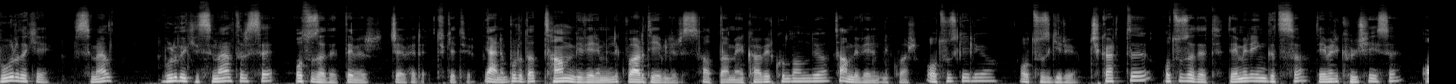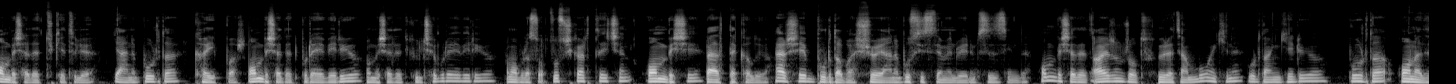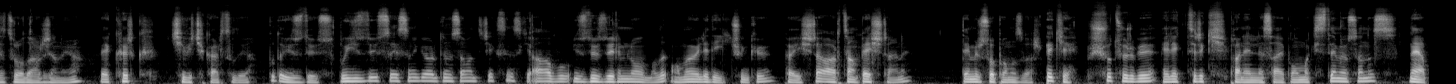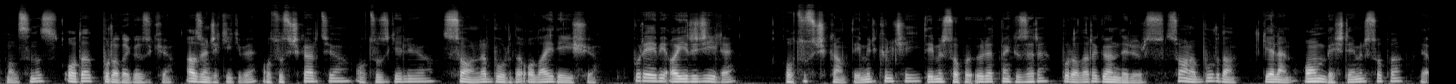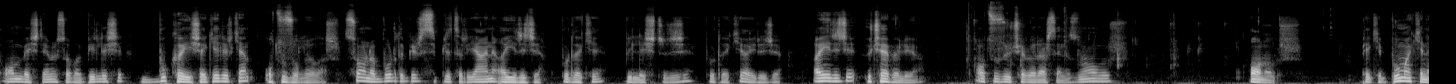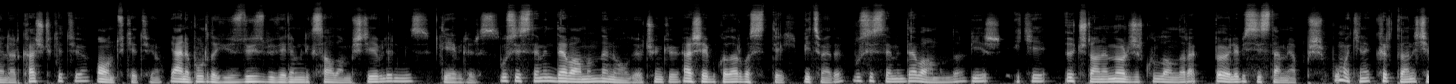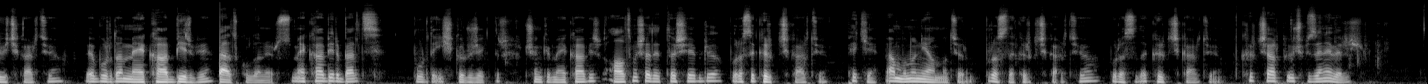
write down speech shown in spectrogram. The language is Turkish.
Buradaki smelt buradaki smelter ise 30 adet demir cevheri tüketiyor. Yani burada tam bir verimlilik var diyebiliriz. Hatta MK1 kullanılıyor. Tam bir verimlilik var. 30 geliyor, 30 giriyor. Çıkarttığı 30 adet demir ingot ise, demir külçe ise 15 adet tüketiliyor. Yani burada kayıp var. 15 adet buraya veriyor. 15 adet külçe buraya veriyor. Ama burası 30 çıkarttığı için 15'i beltte kalıyor. Her şey burada başlıyor yani bu sistemin verimsizliğinde. 15 adet iron rod üreten bu makine buradan geliyor. Burada 10 adet rod harcanıyor ve 40 çivi çıkartılıyor. Bu da %100. Bu %100 sayısını gördüğünüz zaman diyeceksiniz ki aa bu %100 verimli olmalı. Ama öyle değil. Çünkü kayışta artan 5 tane demir sopamız var. Peki şu tür bir elektrik paneline sahip olmak istemiyorsanız ne yapmalısınız? O da burada gözüküyor. Az önceki gibi 30 çıkartıyor, 30 geliyor. Sonra burada olay değişiyor. Buraya bir ayırıcı ile 30 çıkan demir külçeyi demir sopa üretmek üzere buralara gönderiyoruz. Sonra buradan gelen 15 demir sopa ve 15 demir sopa birleşip bu kayışa gelirken 30 oluyorlar. Sonra burada bir splitter yani ayırıcı. Buradaki birleştirici, buradaki ayırıcı. Ayırıcı 3'e bölüyor. 30'u 3'e bölerseniz ne olur? 10 olur. Peki bu makineler kaç tüketiyor? 10 tüketiyor. Yani burada %100 bir verimlilik sağlanmış diyebilir miyiz? Diyebiliriz. Bu sistemin devamında ne oluyor? Çünkü her şey bu kadar basit değil. Bitmedi. Bu sistemin devamında 1, 2, 3 tane merger kullanılarak böyle bir sistem yapmış. Bu makine 40 tane çivi çıkartıyor. Ve burada MK1 bir belt kullanıyoruz. MK1 belt burada iş görecektir. Çünkü MK1 60 adet taşıyabiliyor. Burası 40 çıkartıyor. Peki ben bunu niye anlatıyorum? Burası da 40 çıkartıyor. Burası da 40 çıkartıyor. 40 çarpı 3 bize ne verir?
